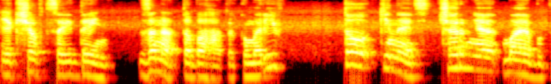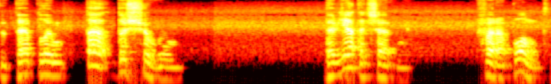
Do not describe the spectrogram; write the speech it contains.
Якщо в цей день занадто багато комарів, то кінець червня має бути теплим та дощовим. 9 червня. Ферапонт.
